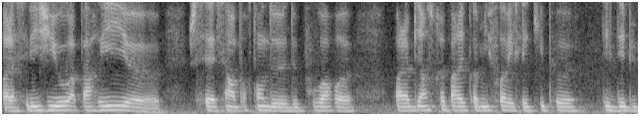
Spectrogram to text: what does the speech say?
voilà, c'est les JO à Paris. euh, c'est, c'est important de, de pouvoir. Euh, voilà, bien se préparer comme il faut avec l'équipe euh, dès le début.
